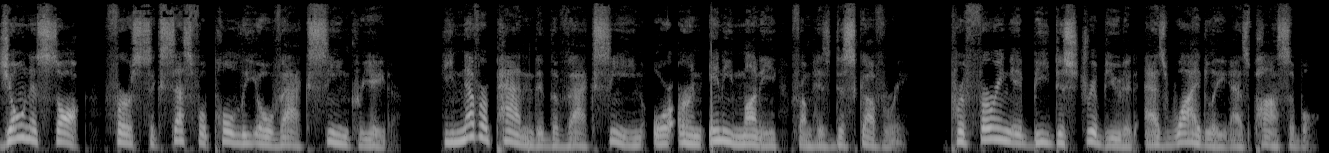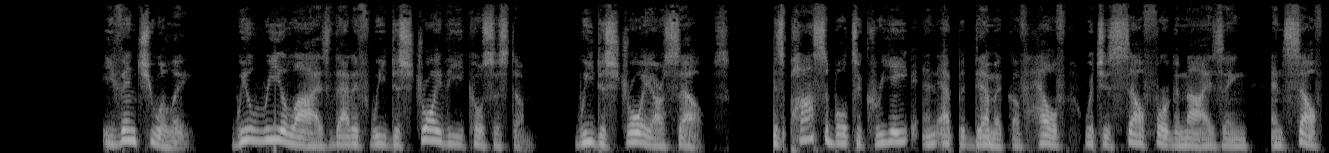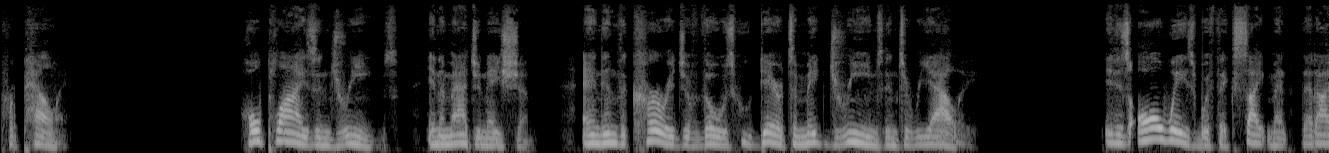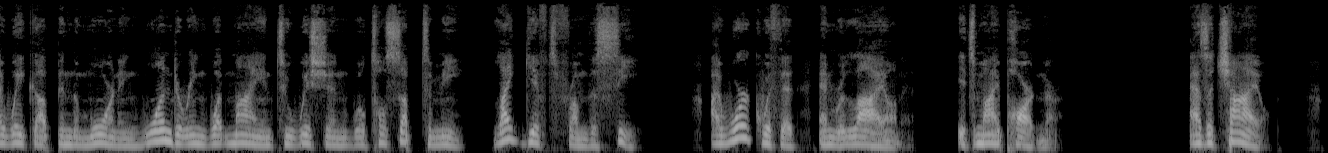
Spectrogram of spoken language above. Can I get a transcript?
Jonas Salk, first successful polio vaccine creator. He never patented the vaccine or earned any money from his discovery, preferring it be distributed as widely as possible. Eventually, we'll realize that if we destroy the ecosystem, we destroy ourselves. It is possible to create an epidemic of health which is self-organizing and self-propelling. Hope lies in dreams, in imagination, and in the courage of those who dare to make dreams into reality. It is always with excitement that I wake up in the morning wondering what my intuition will toss up to me, like gifts from the sea. I work with it and rely on it. It's my partner. As a child,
